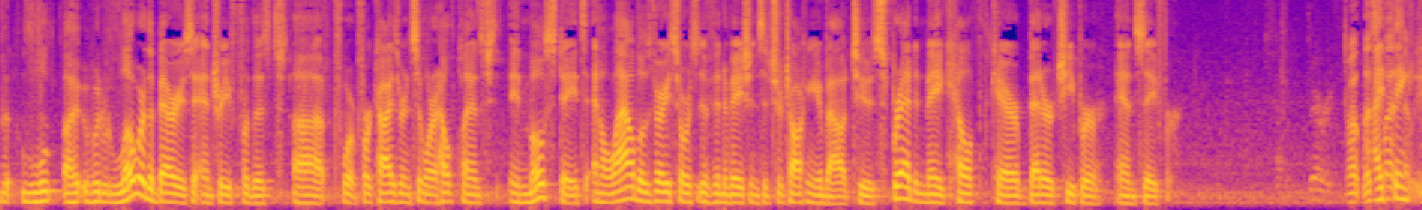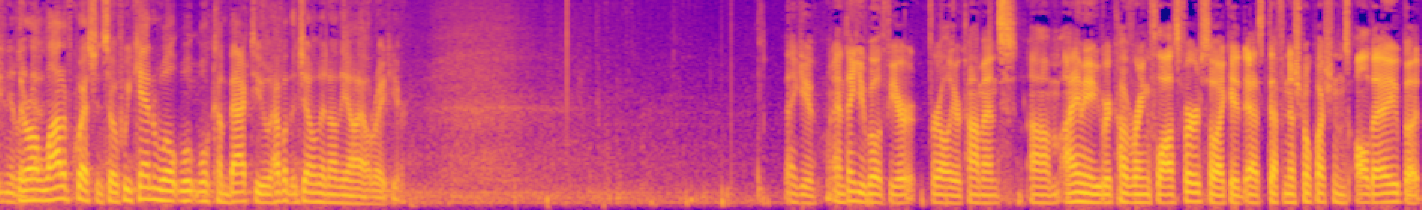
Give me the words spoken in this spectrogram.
it would lower the barriers to entry for this uh, for for Kaiser and similar health plans in most states, and allow those very sorts of innovations that you're talking about to spread and make health care better, cheaper, and safer. Well, I let, think there are a lot of questions. So if we can, we'll, we'll, we'll come back to you. How about the gentleman on the aisle right here? Thank you, and thank you both for your for all your comments. Um, I am a recovering philosopher, so I could ask definitional questions all day, but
